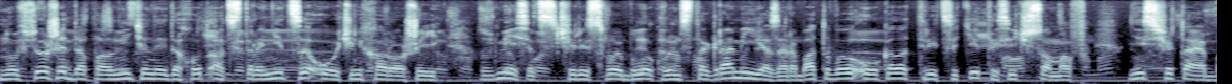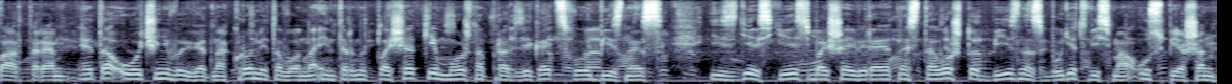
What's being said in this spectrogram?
Но все же дополнительный доход от страницы очень хороший. В месяц через свой блог в Инстаграме я зарабатываю около 30 тысяч сомов, не считая бартера. Это очень выгодно. Кроме того, на интернет-площадке можно продвигать свой бизнес. И здесь есть большая вероятность того, что бизнес будет весьма успешен.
